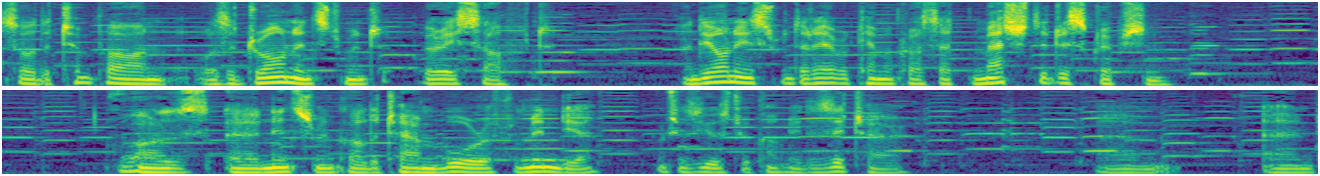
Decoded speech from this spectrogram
So the timpani was a drawn instrument, very soft, and the only instrument that I ever came across that matched the description was an instrument called the tambura from India, which is used to accompany the sitar. Um, and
